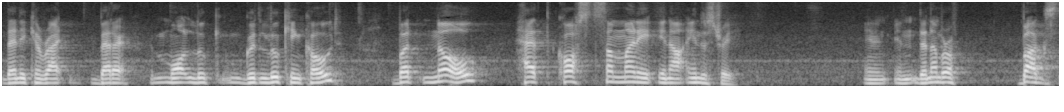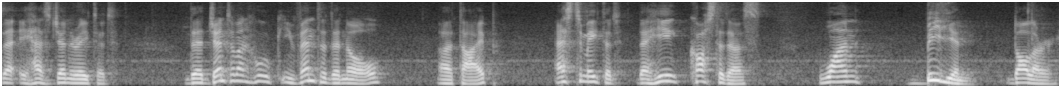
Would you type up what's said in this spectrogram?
Then it can write better, more look, good looking code. But null had cost some money in our industry, in, in the number of bugs that it has generated. The gentleman who invented the null uh, type estimated that he costed us one billion dollar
